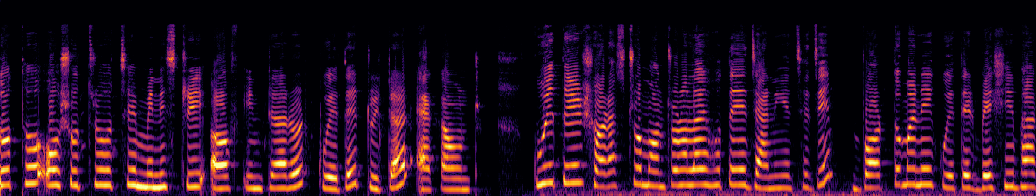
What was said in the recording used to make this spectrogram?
তথ্য ও সূত্র হচ্ছে মিনিস্ট্রি অফ ইন্টারোর কুয়েতের টুইটার অ্যাকাউন্ট। কুয়েতের স্বরাষ্ট্র মন্ত্রণালয় হতে জানিয়েছে যে, বর্তমানে কুয়েতের বেশিরভাগ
